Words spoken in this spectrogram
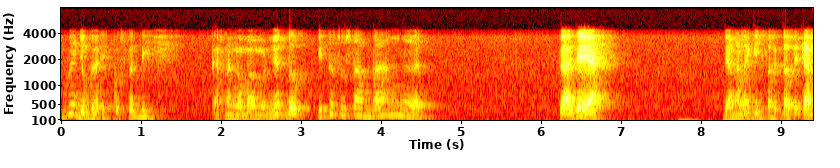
gue juga ikut sedih. Karena ngebangun YouTube itu susah banget. Itu aja ya. Jangan lagi toksik-toksikan.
